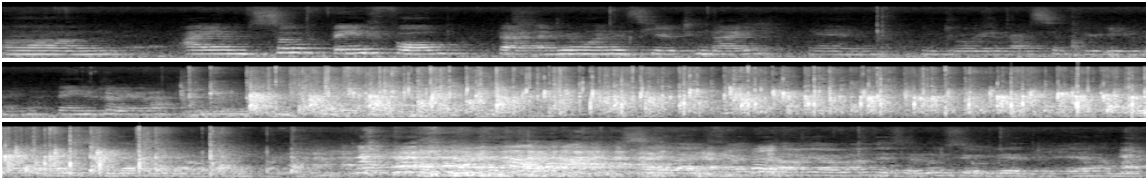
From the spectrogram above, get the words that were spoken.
um, I am so thankful that everyone is here tonight and enjoy the rest of your evening. Thank you. Ella más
